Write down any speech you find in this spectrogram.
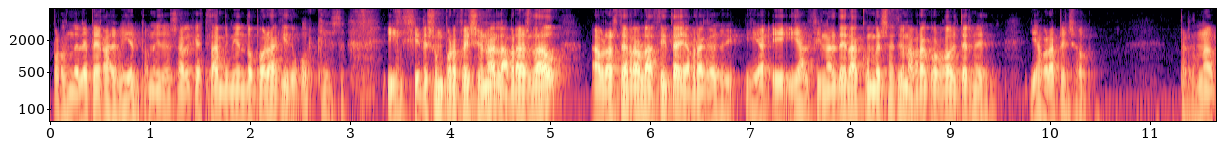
por dónde le pega el viento, ¿no? Y sabe que están viniendo por aquí. Digo, ¿qué es? Y si eres un profesional, habrás dado, habrás cerrado la cita y habrá y, y, al final de la conversación habrá colgado el teléfono y habrá pensado, Perdonad,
